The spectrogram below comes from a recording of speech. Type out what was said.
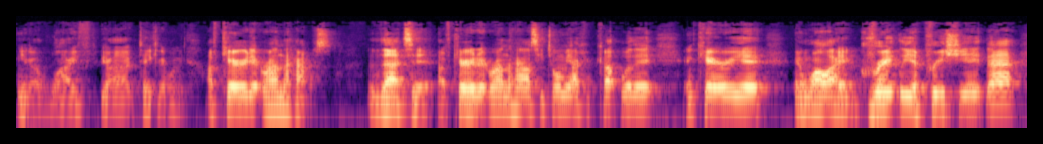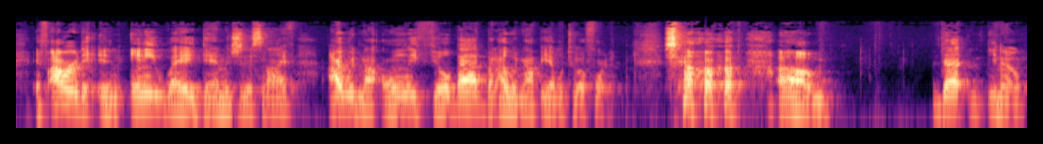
you know, life, uh, taking it with me. I've carried it around the house. That's it. I've carried it around the house. He told me I could cut with it and carry it. And while I greatly appreciate that, if I were to in any way damage this knife, I would not only feel bad, but I would not be able to afford it. So, um, that, you know,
